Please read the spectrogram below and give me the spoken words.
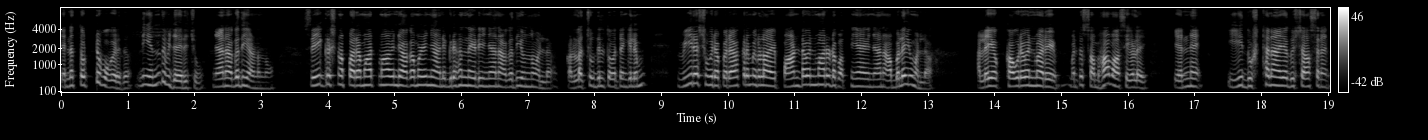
എന്നെ തൊട്ടു പോകരുത്. നീ എന്ത് വിചാരിച്ചു? ഞാൻ അഗതിയാണെന്നോ? ശ്രീകൃഷ്ണ പരമാത്മാവിന്റെ അകമഴിഞ്ഞ അനുഗ്രഹം നേടി ഞാൻ അഗതിയൊന്നുമല്ല. കള്ളച്ചൂതിൽ തോറ്റെങ്കിലും വീരശൂര പരാക്രമികളായ പാണ്ഡവന്മാരുടെ പത്നിയായ ഞാൻ അബലയുമല്ല. അല്ലയോ കൗരവന്മാരെ മറ്റു സഭാവാസികളെ എന്നെ ഈ ദുഷ്ടനായ ദുശാസനൻ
